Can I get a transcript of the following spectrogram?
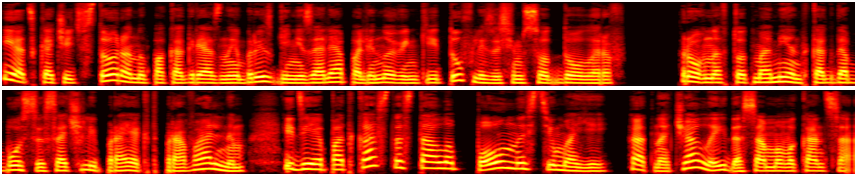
и отскочить в сторону, пока грязные брызги не заляпали новенькие туфли за 700 долларов. Ровно в тот момент, когда боссы сочли проект провальным, идея подкаста стала полностью моей, от начала и до самого конца.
